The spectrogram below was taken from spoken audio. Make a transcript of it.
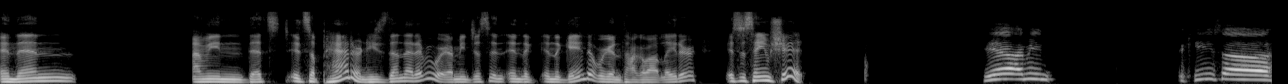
And then I mean that's it's a pattern. He's done that everywhere. I mean just in, in the in the game that we're going to talk about later, it's the same shit. Yeah, I mean, he's uh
